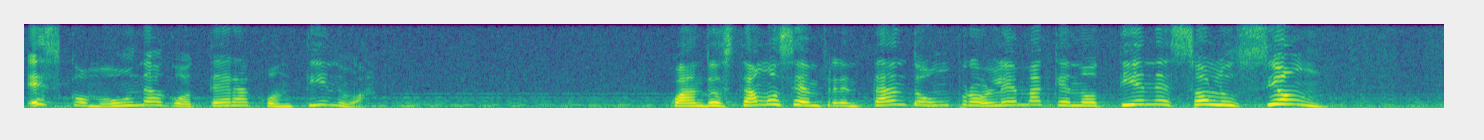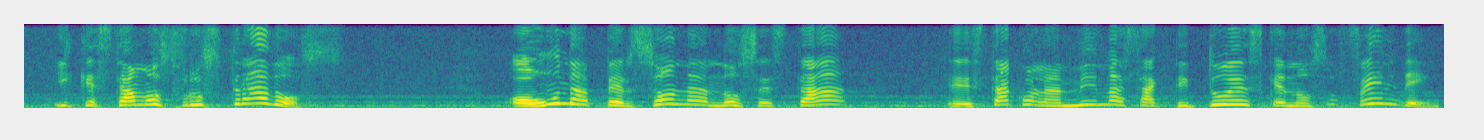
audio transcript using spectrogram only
Es como una gotera continua. Cuando estamos enfrentando un problema que no tiene solución y que estamos frustrados, o una persona nos está, está con las mismas actitudes que nos ofenden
